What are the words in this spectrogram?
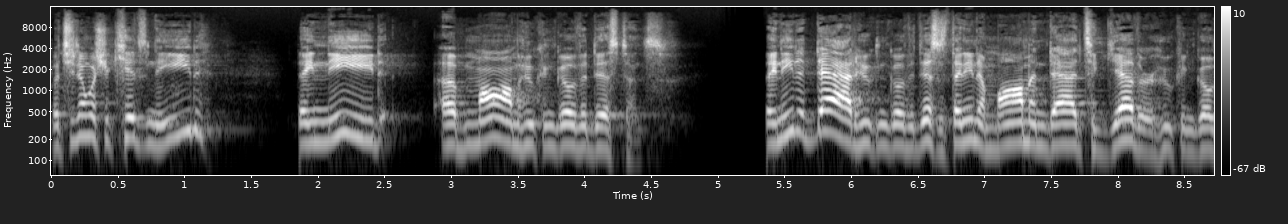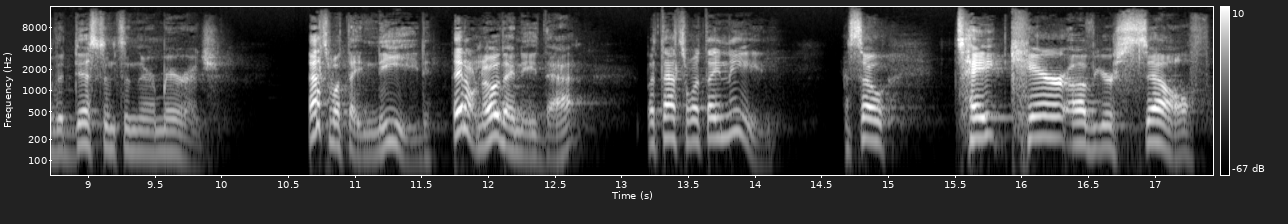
But you know what your kids need? They need a mom who can go the distance. They need a dad who can go the distance. They need a mom and dad together who can go the distance in their marriage. That's what they need. They don't know they need that, but that's what they need. And so take care of yourself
